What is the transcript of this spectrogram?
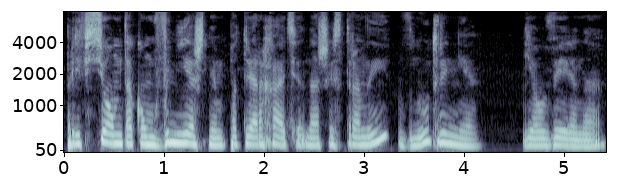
при всем таком внешнем патриархате нашей страны, внутренне, я уверена,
